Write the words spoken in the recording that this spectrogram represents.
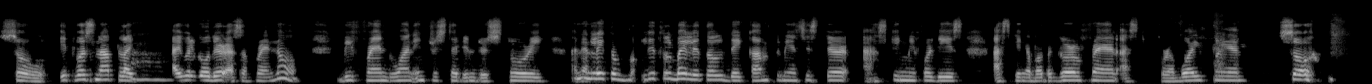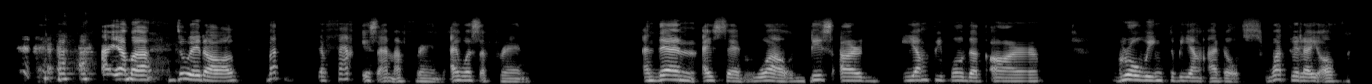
So it was not like uh-huh. I will go there as a friend. No, befriend one interested in their story. And then later, little by little, they come to me and sister asking me for this, asking about a girlfriend, asking for a boyfriend. So I am a do it all. But the fact is I'm a friend. I was a friend. And then I said, wow, these are young people that are growing to be young adults. What will I offer?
